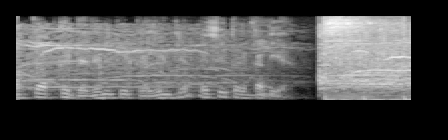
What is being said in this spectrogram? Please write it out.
आपको आपके डैडी ने कोई प्रेजेंट दिया कैसी तरह का दिया?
